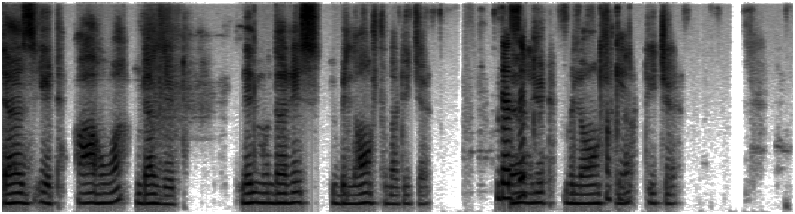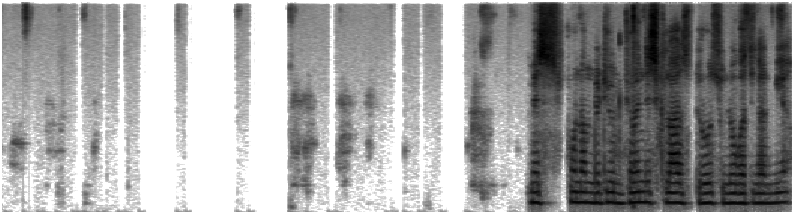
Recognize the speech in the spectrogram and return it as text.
does it. Ahwa does it. Lil mudaris belongs to the teacher. Does does it? it belongs Okay. to the teacher. Miss Poonam, did you join this class through Sulugat al Arabiya?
